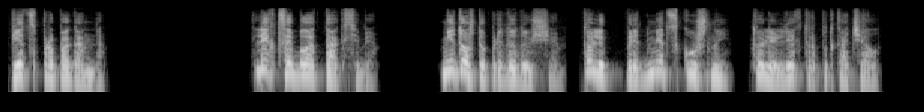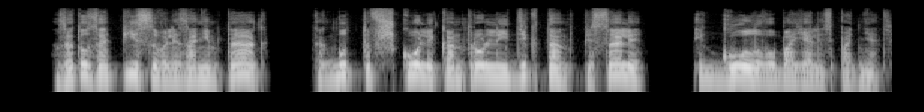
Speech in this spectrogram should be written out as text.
Спецпропаганда. Лекция была так себе. Не то, что предыдущая. То ли предмет скучный, то ли лектор подкачал. Зато записывали за ним так, как будто в школе контрольный диктант писали и голову боялись поднять.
